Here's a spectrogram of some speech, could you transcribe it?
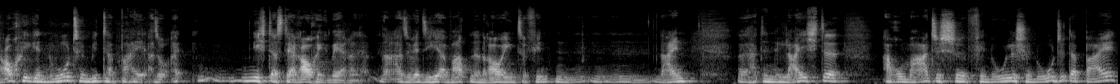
rauchige Note mit dabei. Also äh, nicht, dass der rauchig wäre. Also wenn Sie hier erwarten, einen rauchigen zu finden, nein, er hat eine leichte aromatische, phenolische Note dabei.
